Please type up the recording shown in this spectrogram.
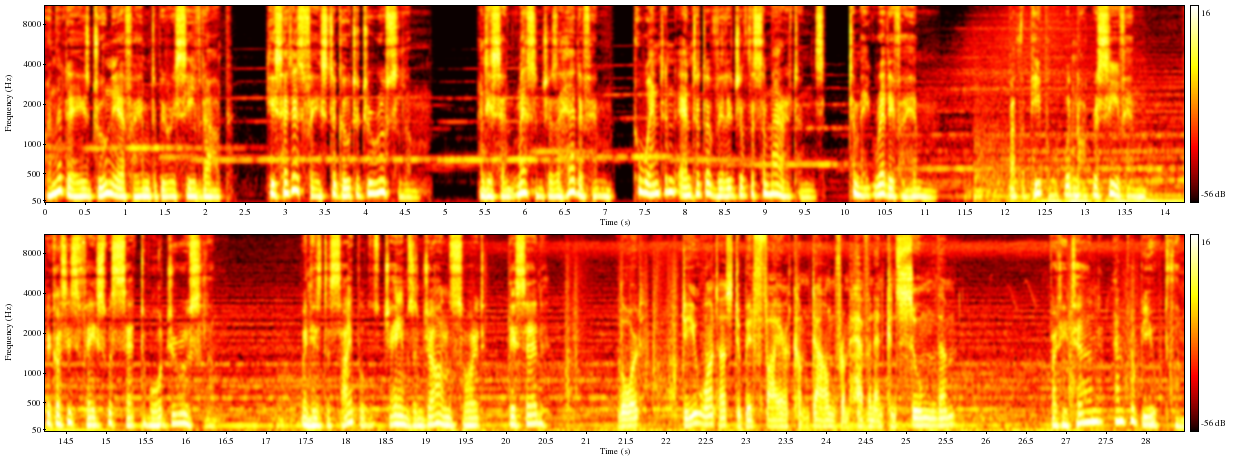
When the days drew near for him to be received up, he set his face to go to Jerusalem. And he sent messengers ahead of him who went and entered a village of the Samaritans to make ready for him. But the people would not receive him, because his face was set toward Jerusalem. When his disciples, James and John, saw it, they said, Lord, do you want us to bid fire come down from heaven and consume them? But he turned and rebuked them,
